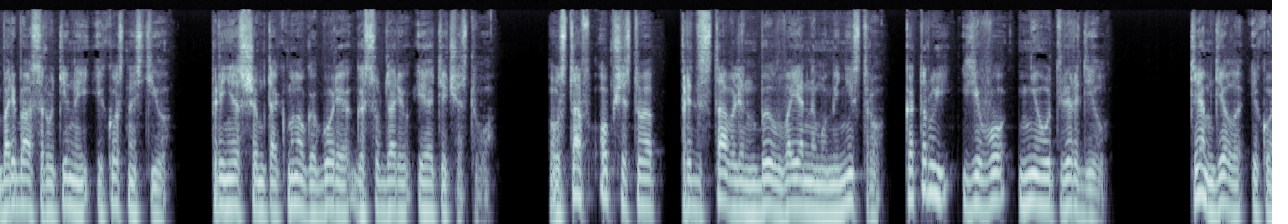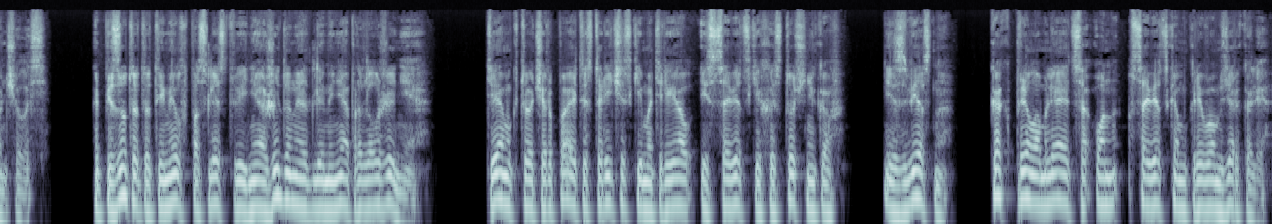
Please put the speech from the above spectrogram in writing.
борьба с рутиной и косностью, принесшим так много горя государю и отечеству. Устав общества предоставлен был военному министру, который его не утвердил. Тем дело и кончилось. Эпизод этот имел впоследствии неожиданное для меня продолжение. Тем, кто черпает исторический материал из советских источников, известно, как преломляется он в советском кривом зеркале.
